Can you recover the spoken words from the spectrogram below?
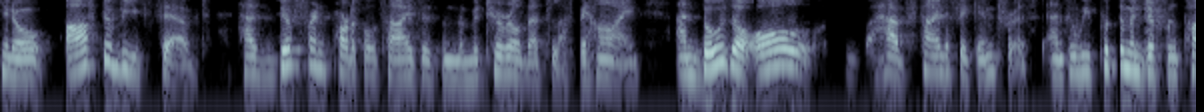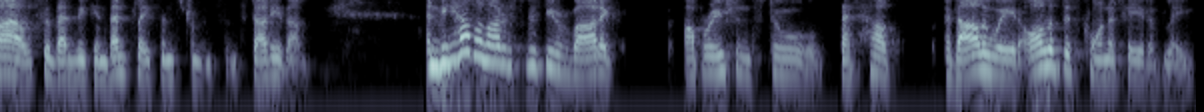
you know, after we've sieved has different particle sizes than the material that's left behind. And those are all have scientific interest. And so we put them in different piles so that we can then place instruments and study them. And we have a lot of specific robotic operations tools that help evaluate all of this quantitatively.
